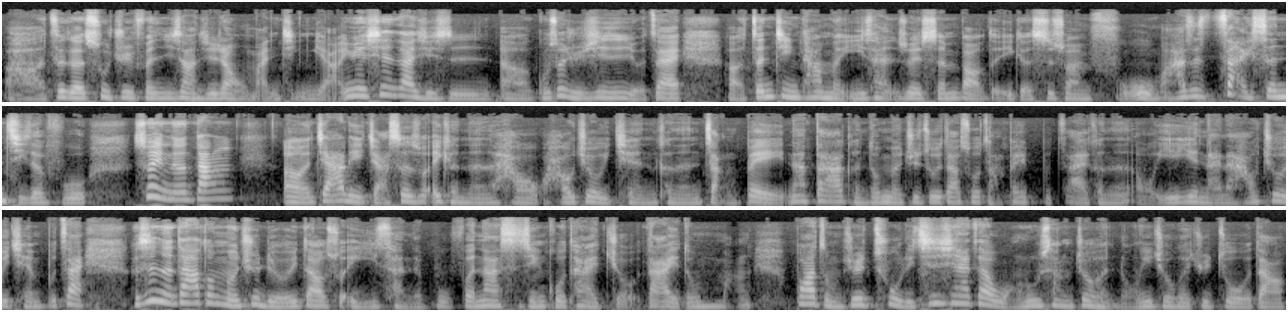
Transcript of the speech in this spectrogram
啊、呃、这个数据分析上其实让我蛮惊讶，因为现在其实呃国税局其实有在呃增进他们遗产税申报的一个试算服务嘛，它是再升级的服务，所以呢，当呃家里假设说诶可能好好久以前可能长辈，那大家可能都没有去注意到说长辈不在，可能哦爷爷奶奶好久以前不在，可是呢大家都没有去留意到说遗产的部分，那时间过太久，大家也都忙，不知道怎么去处理，其实现在在网络上就很容易就可以去做到。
